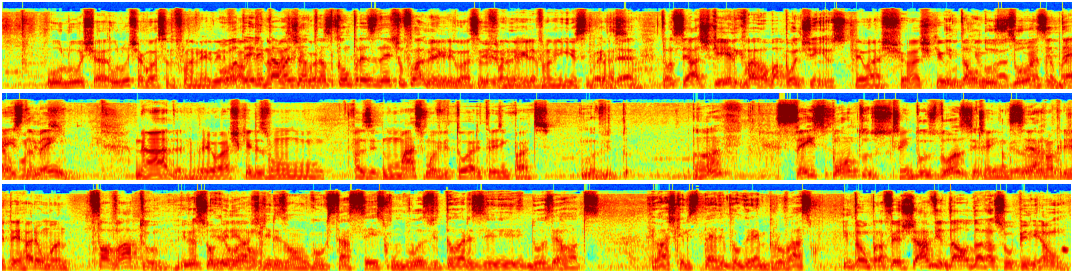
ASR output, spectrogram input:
O Lucha, o Lucha gosta do Flamengo. Ele Ontem ele estava ele jantando com o presidente do Flamengo. Ele gosta do Flamengo, né? ele é flamenguista do Pois coração. é. Então você acha que ele que vai roubar pontinhos? Eu acho, eu acho que o Então, que dos Vasco vai 12, atrapalhar o 10 Palmeiras. também? Nada, eu acho que eles vão, vão fazer no máximo uma vitória e três empates. Uma vitória. Hã? Seis pontos? Sim. Dos 12? Sim, Tá eu, eu não acredito, errar é humano. Favato, e a sua Eu opinião? acho que eles vão conquistar seis com duas vitórias e duas derrotas. Eu acho que eles perdem pro Grêmio e pro Vasco. Então, para fechar, Vidal dará sua opinião.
